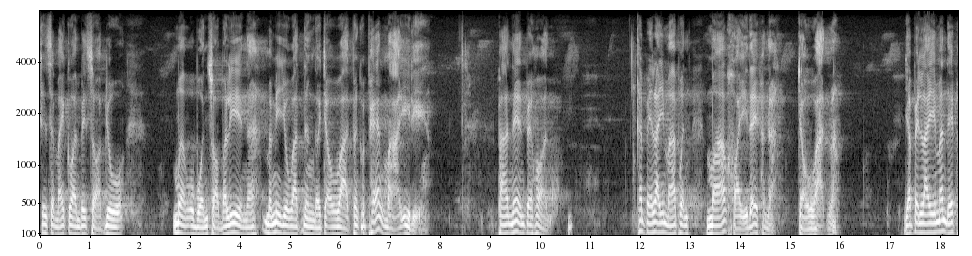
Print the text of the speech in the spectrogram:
คือสมัยก่อนไปสอบอยู่เมืองอุบลสอบบาลีนะ มันมีอยู่วัดหนึ่งโดยเจ้าอาวาสเพิ่นก็แพงหมาอีหลี พาเน่นไปหอดคันไปไล่หมาเพิ่นหมาข่อยได้พนะเจ้าวาสว่าอย่าไปไล่มันได้พ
